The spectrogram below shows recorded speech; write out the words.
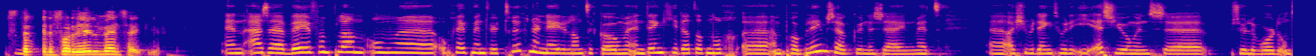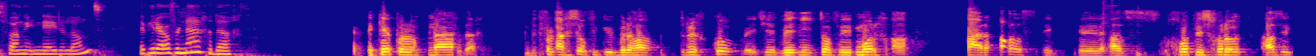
We strijden voor de hele mensheid hier. En Aza, ben je van plan om eh, op een gegeven moment weer terug naar Nederland te komen? En denk je dat dat nog eh, een probleem zou kunnen zijn met, eh, als je bedenkt hoe de IS-jongens eh, zullen worden ontvangen in Nederland? Heb je daarover nagedacht? Ik heb erop nagedacht. De vraag is of ik überhaupt terugkom, weet je. Ik weet niet of ik morgen ga. Maar als ik, eh, als God is groot, als ik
